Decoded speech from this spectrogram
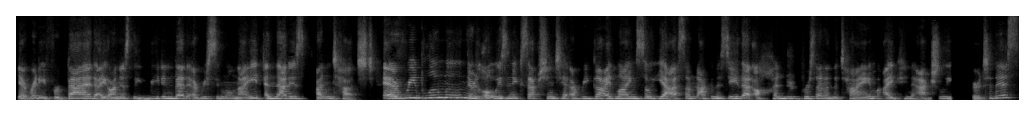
get ready for bed. I honestly read in bed every single night, and that is untouched. Every blue moon, there's always an exception to every guideline. So, yes, I'm not going to say that 100% of the time I can actually adhere to this,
